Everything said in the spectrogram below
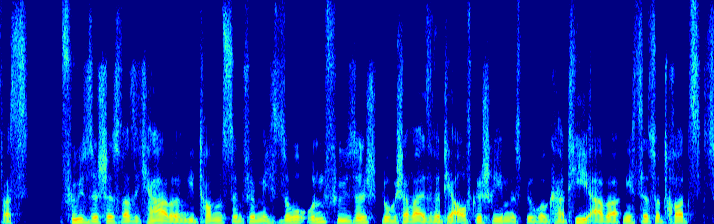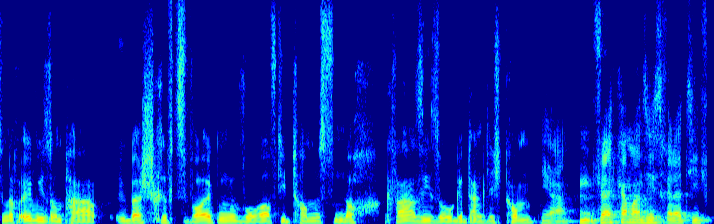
was physisches, was ich habe. Und die Toms sind für mich so unphysisch. Logischerweise wird ja aufgeschrieben, ist Bürokratie, aber nichtsdestotrotz sind noch irgendwie so ein paar Überschriftswolken, worauf die Toms noch quasi so gedanklich kommen. Ja, vielleicht kann man sich es relativ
